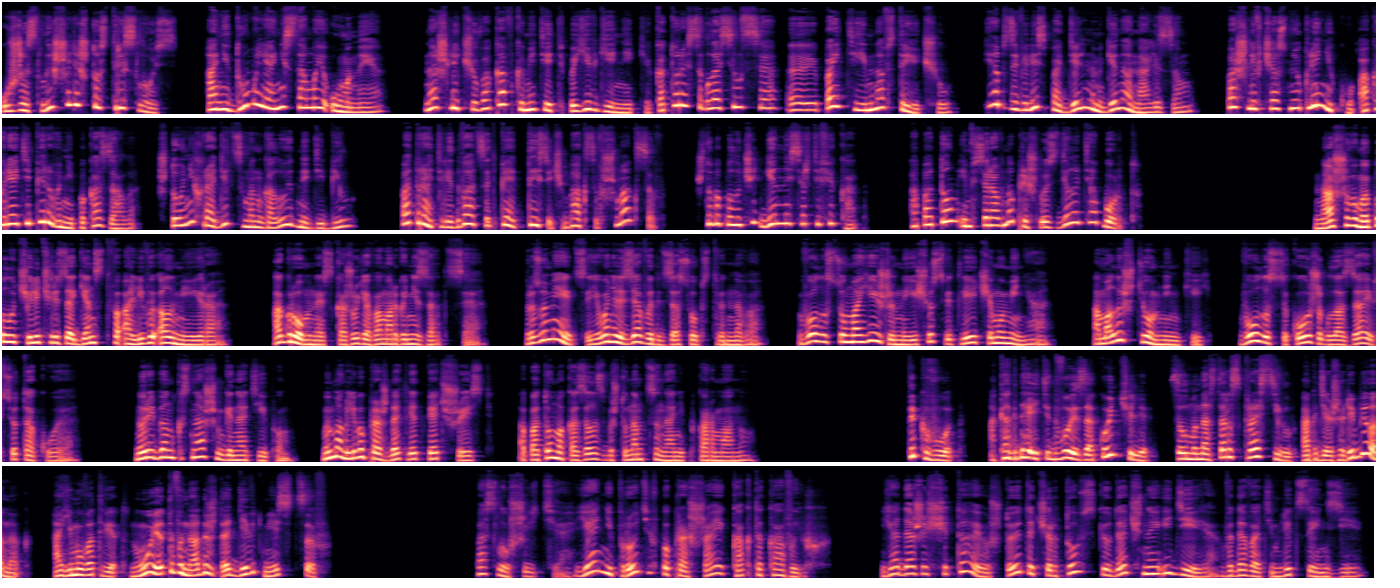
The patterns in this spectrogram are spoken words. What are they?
Уже слышали, что стряслось? Они думали, они самые умные. Нашли чувака в комитете по Евгенике, который согласился э, пойти им навстречу, и обзавелись поддельным генанализом. Пошли в частную клинику, а креатипирование показало, что у них родится монголоидный дебил. Потратили 25 тысяч баксов-шмаксов, чтобы получить генный сертификат. А потом им все равно пришлось сделать аборт. Нашего мы получили через агентство Оливы Алмейра. Огромная, скажу я вам, организация. Разумеется, его нельзя выдать за собственного. Волосы у моей жены еще светлее, чем у меня. А малыш темненький. Волосы, кожа, глаза и все такое. Но ребенка с нашим генотипом мы могли бы прождать лет 5-6, а потом оказалось бы, что нам цена не по карману. Так вот, а когда эти двое закончили, Салманастар спросил, а где же ребенок? А ему в ответ, ну, этого надо ждать 9 месяцев. Послушайте, я не против попрошаек как таковых. Я даже считаю, что это чертовски удачная идея – выдавать им лицензии.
